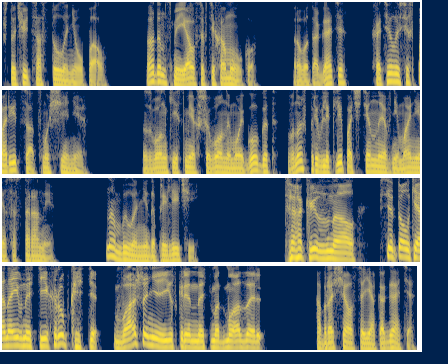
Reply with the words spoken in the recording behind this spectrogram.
что чуть со стула не упал. Адам смеялся втихомолку. А вот Агате хотелось испариться от смущения. Звонкий смех Шивон и мой гогот вновь привлекли почтенное внимание со стороны. Нам было не до приличий. «Так и знал. Все толки о наивности и хрупкости. Ваша неискренность, мадмуазель!» Обращался я к Агате.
